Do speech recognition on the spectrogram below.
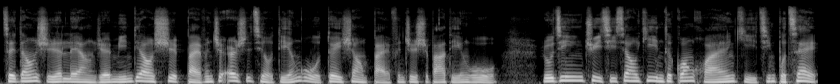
在当时，两人民调倒是百分之二十九点五对上百分之十八点五。如今，聚集效应的光环已经不在，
